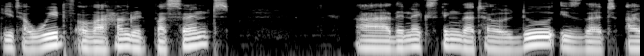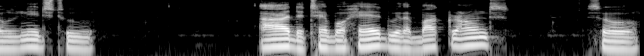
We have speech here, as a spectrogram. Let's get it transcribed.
it a width of a hundred percent. Uh, the next thing that I will do is that I will need to add a table head with a background so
